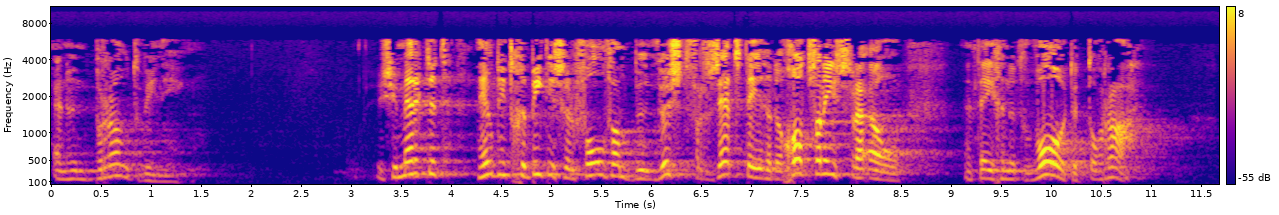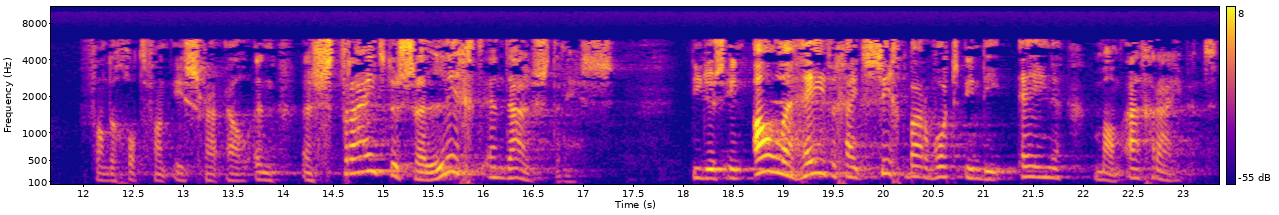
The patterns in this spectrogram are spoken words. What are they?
en hun broodwinning. Dus je merkt het, heel dit gebied is er vol van bewust verzet tegen de God van Israël en tegen het woord, de Torah van de God van Israël. Een, een strijd tussen licht en duisternis die dus in alle hevigheid zichtbaar wordt in die ene man. Aangrijpend.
